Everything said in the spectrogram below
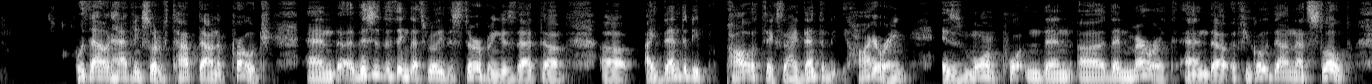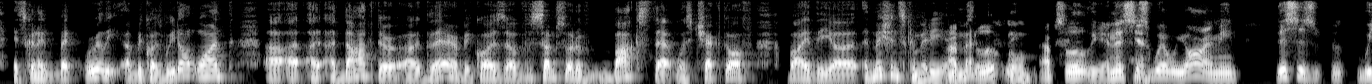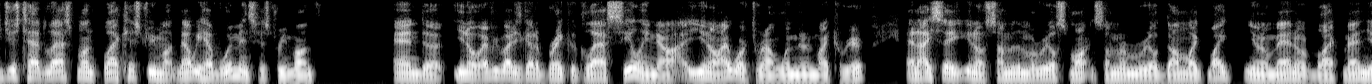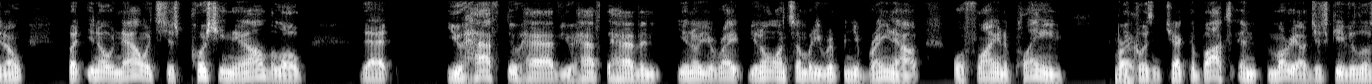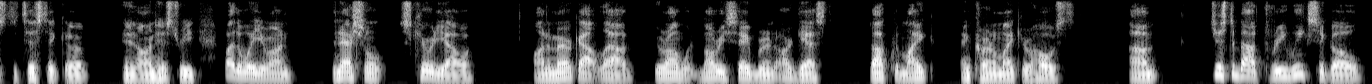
without having sort of top-down approach. And uh, this is the thing that's really disturbing is that uh, uh, identity politics and identity hiring is more important than uh, than merit. And uh, if you go down that slope, it's going to be really uh, because we don't want a, a, doctor there because of some sort of box that was checked off by the admissions committee. absolutely, absolutely. And this yeah. is where we are. I mean this is we just had last month black history month. Now we have women's history month. And uh, you know everybody's got to break a glass ceiling. Now I, you know i worked around women in my career. And i say you know some of them are real smart and some of them are real dumb like white you know men or black men you know. But you know now it's just pushing the envelope that you have to have you have to have. And you know you're right. You don't want somebody ripping your brain out or flying a plane right. because you checked the box. And murray i'll just give you a little statistic uh, in, on history. By the way, you're on the National Security Hour on America Out Loud. You're on with Murray Sabrin, our guest, Dr. Mike, and Colonel Mike, your host. Um, just about three weeks ago,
